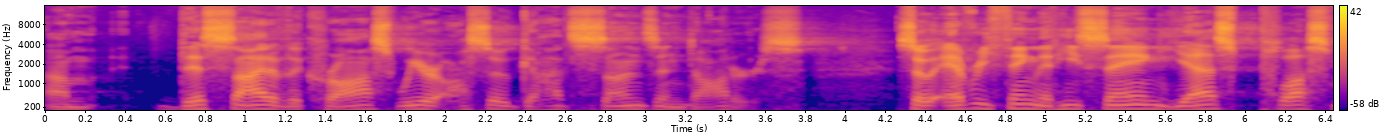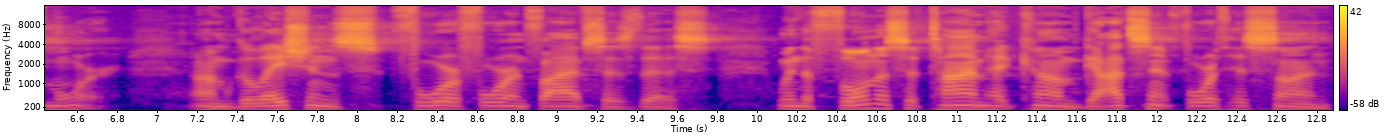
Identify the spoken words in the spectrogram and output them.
Um, this side of the cross, we are also God's sons and daughters. So everything that he's saying, yes, plus more. Um, Galatians 4 4 and 5 says this When the fullness of time had come, God sent forth his Son,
